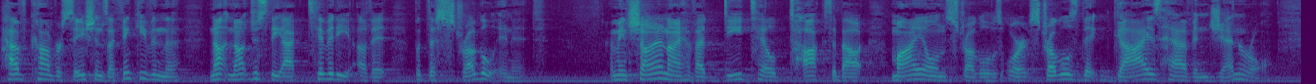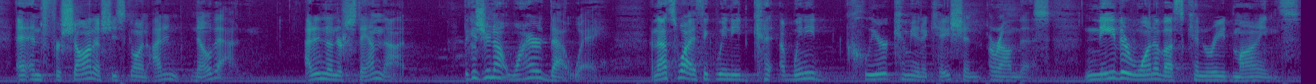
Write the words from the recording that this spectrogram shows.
have conversations. I think even the, not, not just the activity of it, but the struggle in it. I mean, Shauna and I have had detailed talks about my own struggles or struggles that guys have in general. And for Shauna, she's going, I didn't know that. I didn't understand that because you're not wired that way. And that's why I think we need, we need clear communication around this. Neither one of us can read minds.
